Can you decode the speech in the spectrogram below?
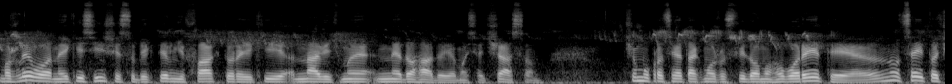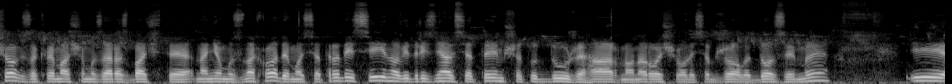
Можливо, на якісь інші суб'єктивні фактори, які навіть ми не догадуємося часом. Чому про це я так можу свідомо говорити? Ну, цей точок, зокрема, що ми зараз бачите, на ньому знаходимося, традиційно відрізнявся тим, що тут дуже гарно нарощувалися бджоли до зими. І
